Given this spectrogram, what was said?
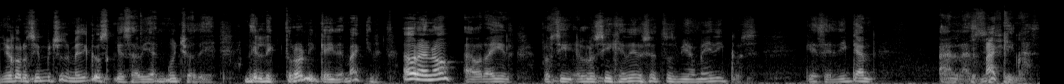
yo conocí muchos médicos que sabían mucho de, electrónica y de máquinas. Ahora no, ahora hay los, los ingenieros estos biomédicos que se dedican a las máquinas.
